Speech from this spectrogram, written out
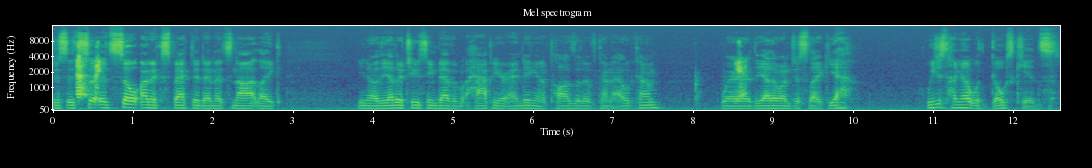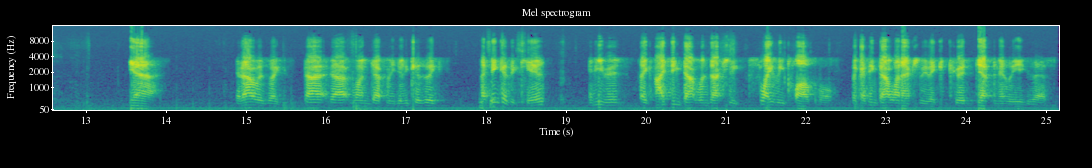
Just uh, it's so, it's so unexpected, and it's not like, you know, the other two seem to have a happier ending and a positive kind of outcome, where Yeah. the other one just like, yeah, we just hung out with ghost kids. yeah. Yeah, that was like, that, that one definitely did because, like, I think as a kid, and even, like, I think that one's actually slightly plausible. Like I think that one actually like could definitely exist.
